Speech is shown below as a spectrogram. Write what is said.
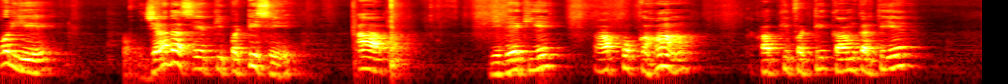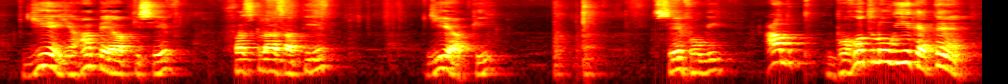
और ये ज़्यादा सेब की पट्टी से आप, ये देखिए, आपको कहाँ आपकी पट्टी काम करती है। ये यहाँ पे आपकी सेफ़ फ़र्स्ट क्लास आती है। ये आपकी सेफ़ होगी। अब बहुत लोग ये कहते हैं,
